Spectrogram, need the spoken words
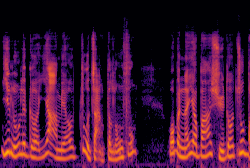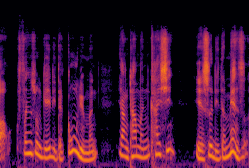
一如那个揠苗助长的农夫。我本来要把许多珠宝分送给你的宫女们，让他们开心，也是你的面子。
